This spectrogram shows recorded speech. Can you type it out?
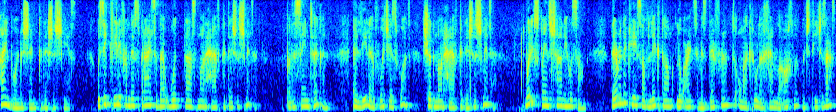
ein Hashem kadishas shvias. We see clearly from this brisa that wood does not have kadishas shmita. By the same token, a lila which is wood should not have kadishas shmita. What explains Shani Hussam? There in the case of Liktam Lu'aitzim is different to Umakru Lechem La'achla, which teaches us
